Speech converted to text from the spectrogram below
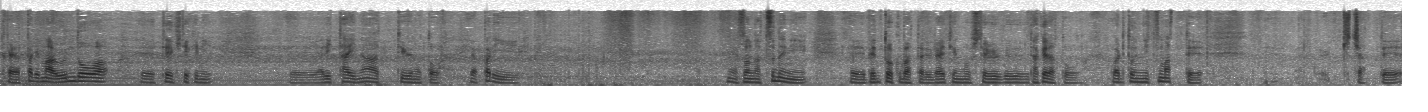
だからやっぱりまあ運動は定期的にやりたいなっていうのとやっぱり、そんな常に、えー、弁当配ったりライティングをしているだけだと割と煮詰まってきちゃって、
